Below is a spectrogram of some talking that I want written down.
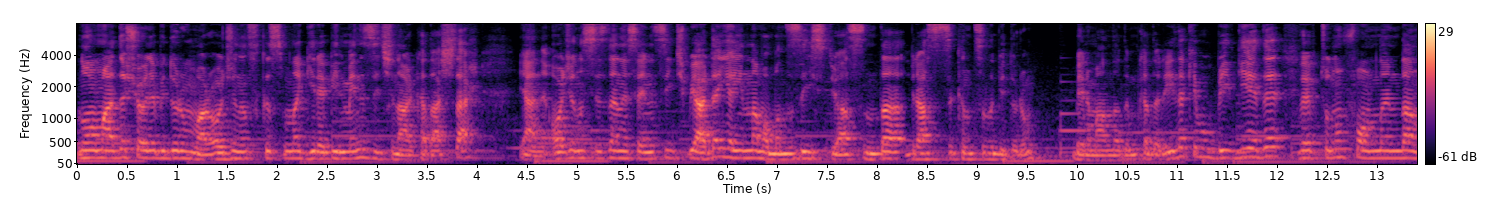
normalde şöyle bir durum var. Originals kısmına girebilmeniz için arkadaşlar yani Original sizden eserinizi hiçbir yerde yayınlamamanızı istiyor. Aslında biraz sıkıntılı bir durum benim anladığım kadarıyla ki bu bilgiye de Webtoon'un formlarından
